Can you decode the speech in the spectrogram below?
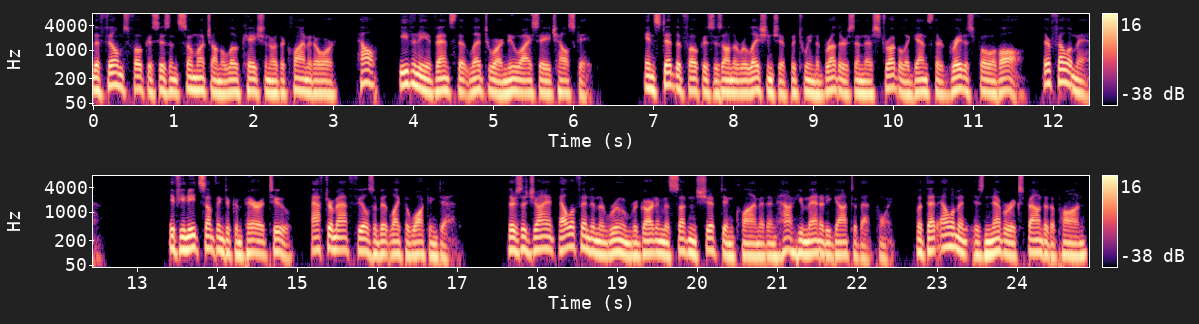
the film's focus isn't so much on the location or the climate or, hell, even the events that led to our new Ice Age hellscape. Instead, the focus is on the relationship between the brothers and their struggle against their greatest foe of all, their fellow man. If you need something to compare it to, Aftermath feels a bit like The Walking Dead. There's a giant elephant in the room regarding the sudden shift in climate and how humanity got to that point, but that element is never expounded upon,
